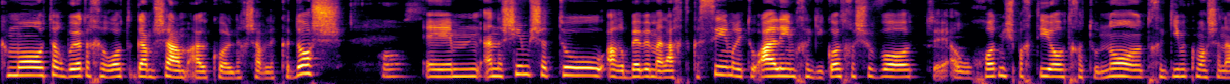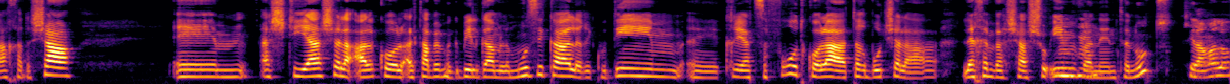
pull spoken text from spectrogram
כמו תרבויות אחרות, גם שם אלכוהול נחשב לקדוש. אמ, אנשים שתו הרבה במהלך טקסים, ריטואלים, חגיגות חשובות, אה, ארוחות משפחתיות, חתונות, חגים כמו השנה החדשה. אמ, השתייה של האלכוהול עלתה במקביל גם למוזיקה, לריקודים, אה, קריאת ספרות, כל התרבות של הלחם והשעשועים. והנהנתנות. כי למה לא?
